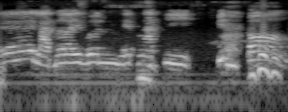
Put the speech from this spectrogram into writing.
เอ้ยหลานเอ้ยเบิ้นเฮ็ดนาทีปิดกล้อง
